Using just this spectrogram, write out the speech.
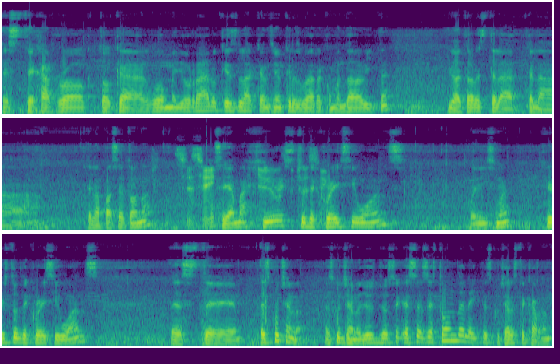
este hard rock, toca algo medio raro que es la canción que les voy a recomendar ahorita. Y la otra vez te la, te la, te la pasé tona. Sí, sí. Se llama Here's to the Crazy Ones. Buenísima. Here's to the Crazy Ones. Este, escúchenlo, escúchenlo. Yo, yo sé es, es, todo un deleite escuchar a este cabrón.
